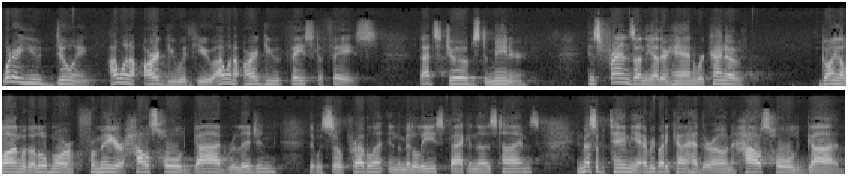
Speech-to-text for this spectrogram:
What are you doing? I want to argue with you. I want to argue face to face. That's Job's demeanor. His friends, on the other hand, were kind of going along with a little more familiar household God religion that was so prevalent in the Middle East back in those times. In Mesopotamia, everybody kind of had their own household God.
